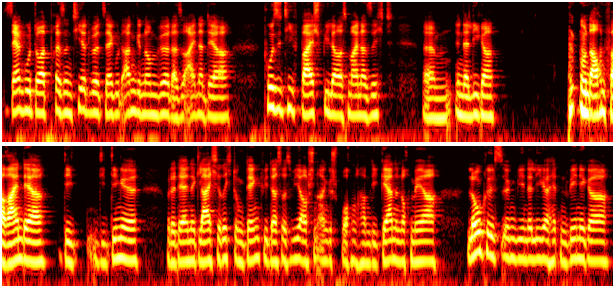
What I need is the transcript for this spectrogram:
sehr gut dort präsentiert wird, sehr gut angenommen wird. Also einer der Positivbeispiele aus meiner Sicht ähm, in der Liga. Und auch ein Verein, der die, die Dinge oder der in eine gleiche Richtung denkt, wie das, was wir auch schon angesprochen haben, die gerne noch mehr Locals irgendwie in der Liga hätten weniger,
